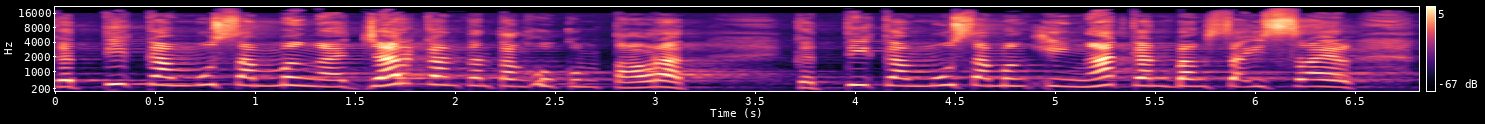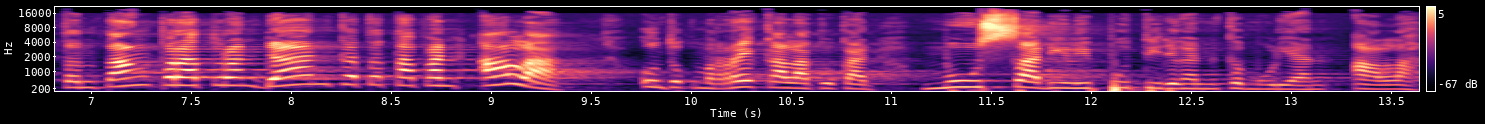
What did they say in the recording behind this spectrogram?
ketika Musa mengajarkan tentang hukum Taurat, ketika Musa mengingatkan bangsa Israel tentang peraturan dan ketetapan Allah untuk mereka lakukan, Musa diliputi dengan kemuliaan Allah.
